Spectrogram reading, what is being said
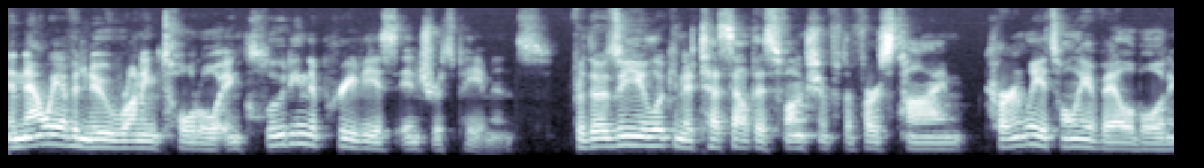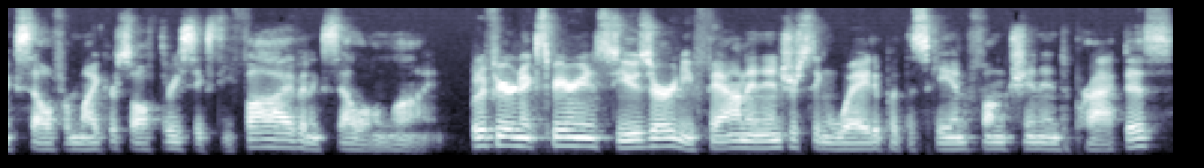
And now we have a new running total, including the previous interest payments. For those of you looking to test out this function for the first time, currently it's only available in Excel for Microsoft 365 and Excel Online. But if you're an experienced user and you found an interesting way to put the scan function into practice,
